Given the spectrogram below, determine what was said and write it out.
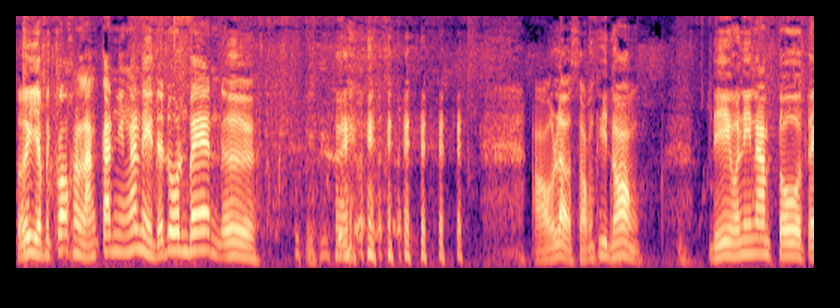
เอ้ยอย่าไปเกาะข้างหลังกันอย่างนั้นเนี่ยเดี๋ยวโดนแบนเออ เอาแล้วสองพี่น้อง ดีวันนี้น้ำโตแต่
